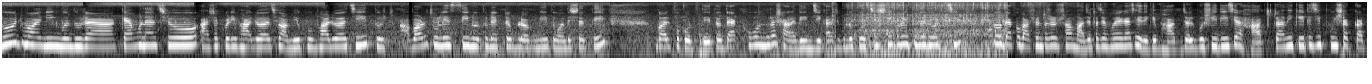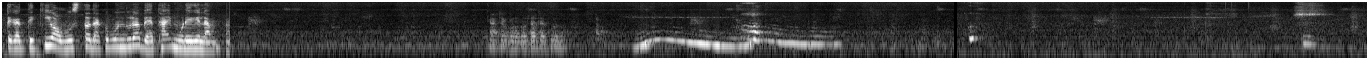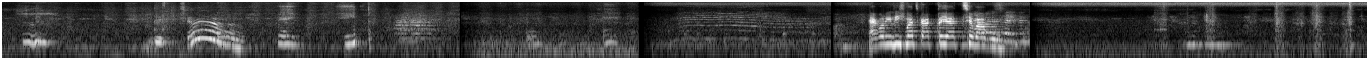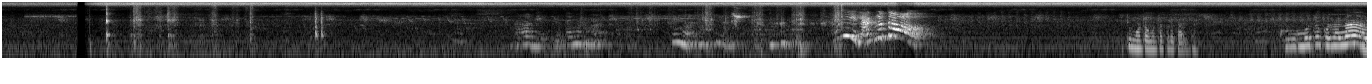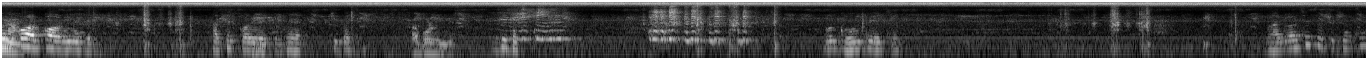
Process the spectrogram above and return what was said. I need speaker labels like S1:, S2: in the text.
S1: Good morning বন্ধুরা। কেমন আছো? আশা করি ভালো আছো, আমিও খুব ভালো আছি। তো আবারও চলে এসেছি নতুন একটা ব্লগ নিয়ে তোমাদের সাথে গল্প করতে। তো দেখো বন্ধুরা, সারাদিন যে কাজগুলো করছি সেগুলোই তুলে ধরছি। তো দেখো বাসন টাসন সব মাজা টাজা হয়ে গেছে, এদিকে ভাত জল বসিয়ে দিয়েছি, আর হাতটা আমি কেটেছি পুঁই শাক কাটতে কাটতে কী অবস্থা দেখো বন্ধুরা, ব্যথায় মরে গেলাম টাটা করব টাটা করব দেখছ এখন ইলিশ মাছ কাটতে যাচ্ছে বাবু
S2: এই, লাগল তো
S1: একটু মোটা মোটা করে কাটবে
S3: খুব মোটো করো না
S1: না।
S3: কর। হাতের কর হ্যাঁ ঠিক আছে।
S4: তা হয়ে গেছে।
S1: ঠিক আছে।
S3: ওর ঘুম পেয়েছে। ভালো আছে শ্বশুর সাথে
